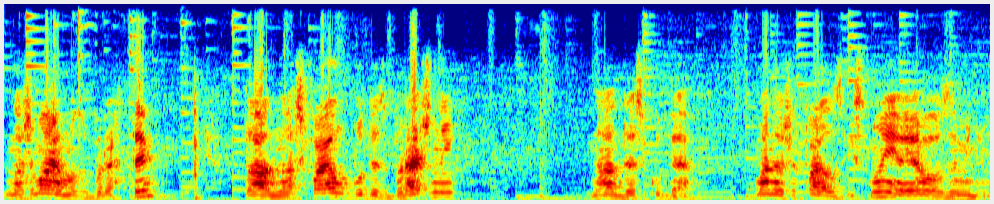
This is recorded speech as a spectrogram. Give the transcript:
Нажимаємо зберегти та наш файл буде збережений на диску D. У мене вже файл існує, я його заміню.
